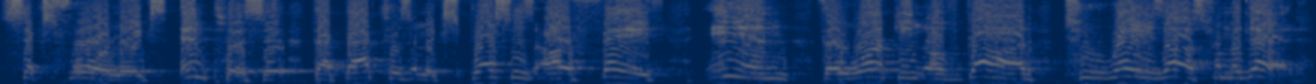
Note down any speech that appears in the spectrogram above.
6.4 makes implicit, that baptism expresses our faith in the working of God to raise us from the dead.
